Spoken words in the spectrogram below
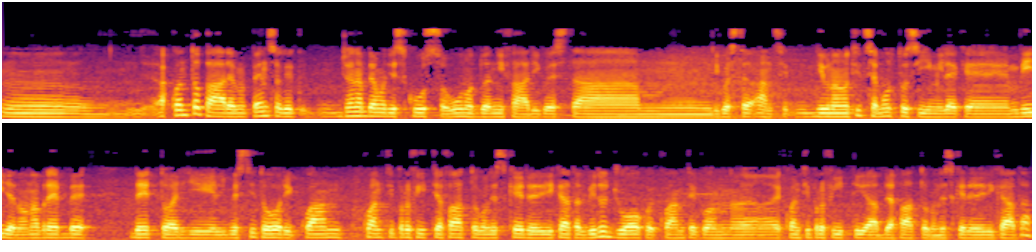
Mm, a quanto pare penso che già ne abbiamo discusso uno o due anni fa di questa, mm, di questa anzi di una notizia molto simile che Nvidia non avrebbe detto agli investitori quanti profitti ha fatto con le schede dedicate al videogioco e, con, eh, e quanti profitti abbia fatto con le schede dedicate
